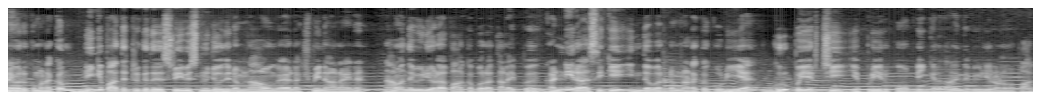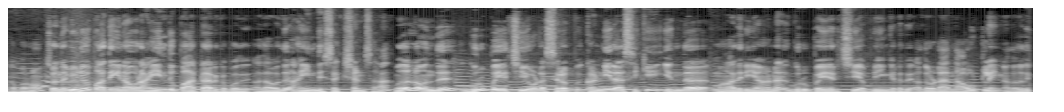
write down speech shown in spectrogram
அனைவருக்கும் வணக்கம். நீங்க பார்த்துட்டு இருக்குது ஸ்ரீ விஷ்ணு ஜோதிடம். நான் உங்க லட்சுமி நாராயணன். நான் இந்த வீடியோவில் பார்க்க போற தலைப்பு கன்னி ராசிக்கு இந்த வருடம் நடக்கக்கூடிய குரு பயிற்சி எப்படி இருக்கும் அப்படிங்கிறதான் இந்த வீடியோவில் நம்ம பார்க்க போறோம். ஸோ இந்த வீடியோ பார்த்தீங்கன்னா ஒரு ஐந்து பார்ட்டாக இருக்க போகுது. அதாவது ஐந்து செக்ஷன்ஸா முதல்ல வந்து குரு பயிற்சியோட சிறப்பு. கன்னிராசிக்கு எந்த மாதிரியான குரு பயிற்சி அப்படிங்கிறது அதோட அந்த அவுட்லைன் அதாவது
